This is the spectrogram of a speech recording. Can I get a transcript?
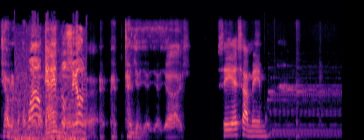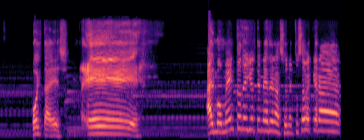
Diablo, no estamos Wow, qué explosión. Ay, ay, ay, ay, ay. Sí, esa misma. Corta eso. Eh, al momento de ellos tener relaciones, ¿tú sabes que era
